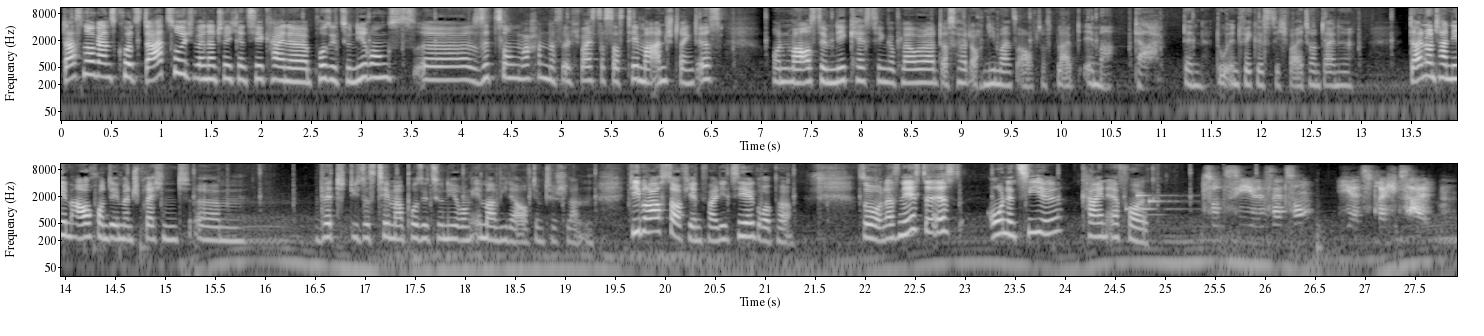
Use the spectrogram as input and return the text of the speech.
das nur ganz kurz dazu. Ich will natürlich jetzt hier keine Positionierungssitzung äh, machen. Das, ich weiß, dass das Thema anstrengend ist. Und mal aus dem Nähkästchen geplaudert, das hört auch niemals auf. Das bleibt immer da. Denn du entwickelst dich weiter und deine, dein Unternehmen auch. Und dementsprechend ähm, wird dieses Thema Positionierung immer wieder auf dem Tisch landen. Die brauchst du auf jeden Fall, die Zielgruppe. So, das nächste ist, ohne Ziel kein Erfolg. Zur Zielsetzung jetzt rechts halten.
